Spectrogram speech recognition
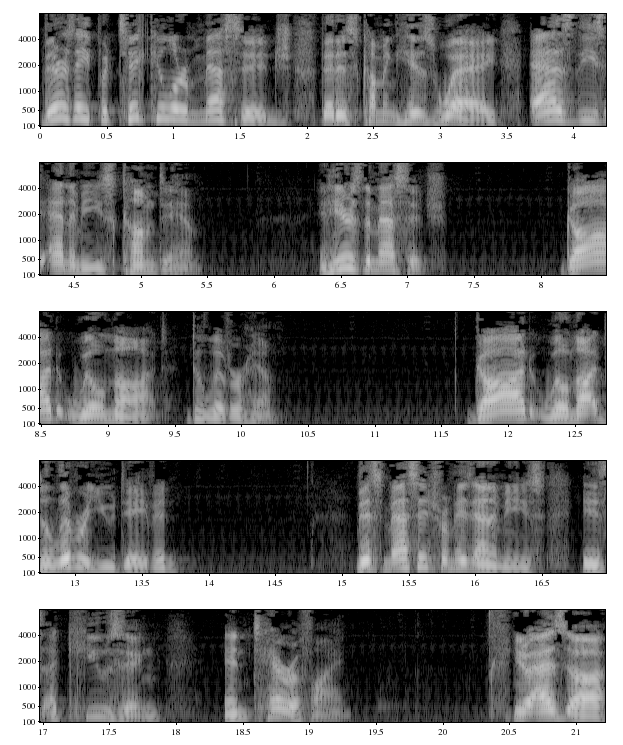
There's a particular message that is coming his way as these enemies come to him. And here's the message. God will not deliver him. God will not deliver you, David. This message from his enemies is accusing and terrifying. You know, as uh,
